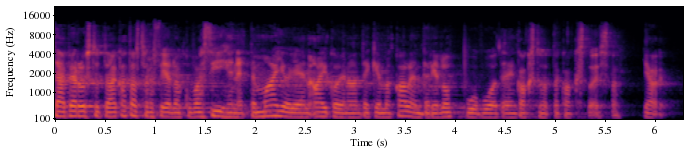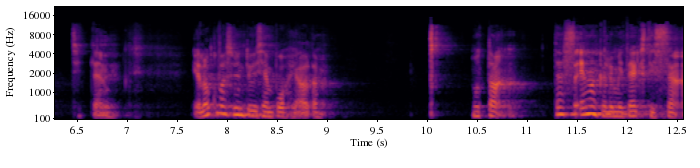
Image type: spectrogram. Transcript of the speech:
Tämä perustuu tämä katastrofielokuva siihen, että Majojen aikoinaan tekemä kalenteri loppuu vuoteen 2012. Ja sitten elokuva syntyi sen pohjalta. Mutta tässä evankeliumitekstissä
